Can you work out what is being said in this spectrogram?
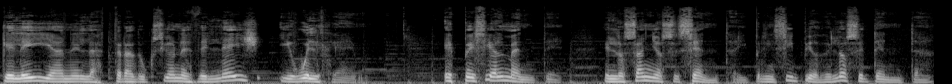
que leían en las traducciones de Leigh y Wilhelm, especialmente en los años 60 y principios de los 70,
